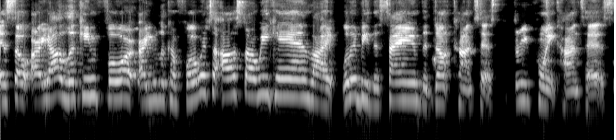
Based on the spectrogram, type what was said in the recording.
And so, are y'all looking for, are you looking forward to All Star weekend? Like, will it be the same? The dunk contest, three point contest,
